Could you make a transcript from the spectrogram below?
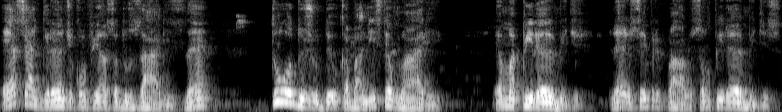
Essa é a grande confiança dos ares, né? Todo judeu cabalista é um are, é uma pirâmide, né? Eu sempre falo, são pirâmides,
